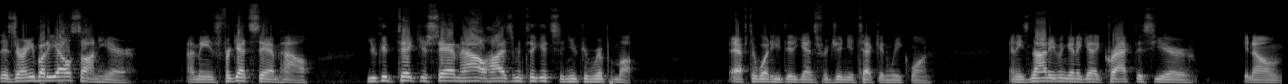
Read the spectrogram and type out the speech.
is there anybody else on here? I mean, forget Sam Howell. You could take your Sam Howell Heisman tickets and you can rip them up after what he did against Virginia Tech in week one. And he's not even going to get a crack this year. You know,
